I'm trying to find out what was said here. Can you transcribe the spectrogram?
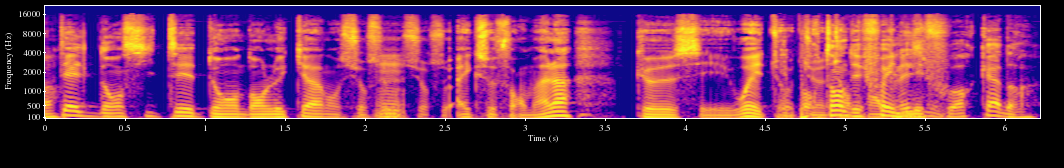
une telle densité dans, dans le cadre sur ce, Mm. sur ce, avec ce format-là que c'est ouais. Tu, Et pourtant, tu des fois, il les fout hors cadre.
